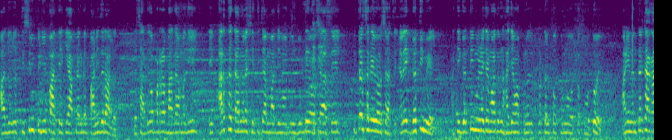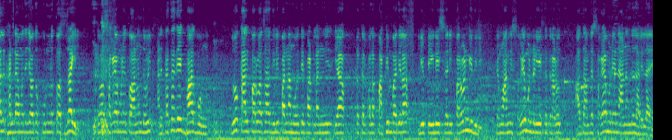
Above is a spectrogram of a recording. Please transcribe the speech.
आज जवळजवळ तिसरी पिढी पाहते की आपल्याकडे पाणी जर आलं तर सातगाव पठार भागामधील एक अर्थकारणाला शेतीच्या माध्यमातून दुग्ध व्यवसाय असेल इतर सगळे व्यवसाय असतील याला एक गती मिळेल. आणि ती गती मिळण्याच्या माध्यमातून हा जेव्हा प्र प्रकल्प पूर्ण होतच होतोय आणि नंतरच्या कालखंडामध्ये जेव्हा तो पूर्णत्वास जाईल तेव्हा सगळ्यामुळे तो आनंद होईल. आणि त्याचाच एक भाग बनून जो काल परवाचा दिलीपांना मोहिते पाटलांनी या प्रकल्पाला पाठिंबा दिला लिफ्ट इरिगेशनची परवानगी दिली त्यामुळे आम्ही सगळे मंडळी एकत्र आलो. आज आमच्या सगळ्या मंडळींना आनंद झालेला आहे.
